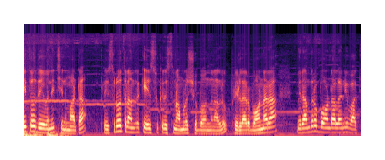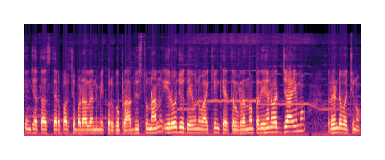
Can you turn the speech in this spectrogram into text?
మీతో దేవుని చిన్నమాట. ప్రియ శ్రోతలందరికీ యేసుక్రీస్తునామలో శుభవందనాలు. ప్రిల్లర్ బాగున్నారా? మీరందరూ బాగుండాలని వాక్యం చేత స్థిరపరచబడాలని మీ కొరకు ప్రార్థిస్తున్నాను. ఈరోజు దేవుని వాక్యం కీర్తన గ్రంథం పదిహేను అధ్యాయము రెండు వచనం.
